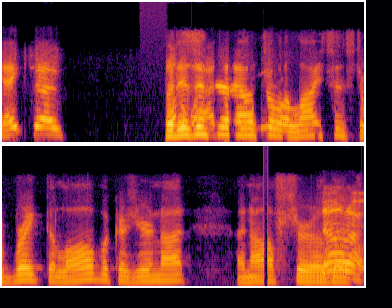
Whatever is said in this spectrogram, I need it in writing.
Okay, so But isn't that also a license to break the law because you're not an officer of No, that? no.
